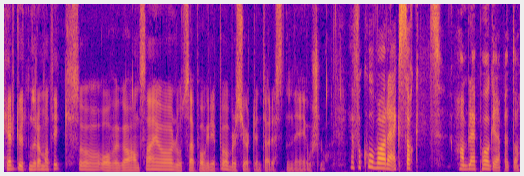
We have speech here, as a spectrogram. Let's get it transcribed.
Helt uten dramatikk så overga han seg og lot seg pågripe og ble kjørt inn til arresten i Oslo. Ja, For hvor var det eksakt han ble pågrepet, da?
